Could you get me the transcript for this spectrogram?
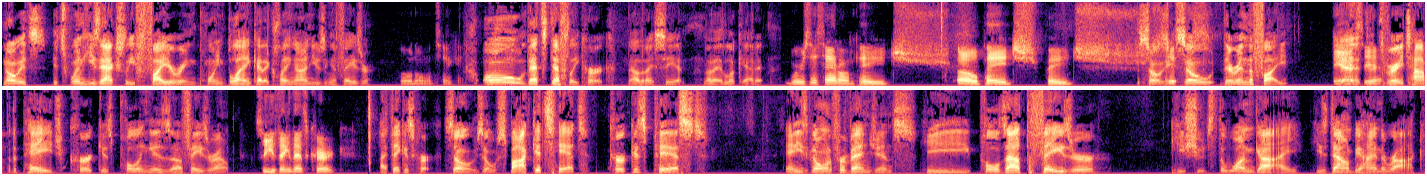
No, it's it's when he's actually firing point blank at a Klingon using a phaser. Hold on one second. Oh, that's definitely Kirk. Now that I see it, now that I look at it. where's this at on page? Oh, page page. So six. so they're in the fight, and Yes, at the very top of the page, Kirk is pulling his uh, phaser out. so you think that's Kirk? I think it's Kirk. So so Spock gets hit. Kirk is pissed, and he's going for vengeance. He pulls out the phaser. He shoots the one guy. He's down behind the rock.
